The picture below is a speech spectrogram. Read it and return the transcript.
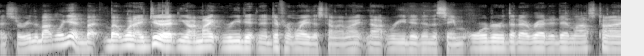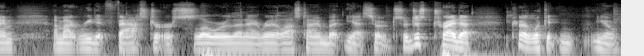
I start reading the Bible again. But but when I do it, you know, I might read it in a different way this time. I might not read it in the same order that I read it in last time. I might read it faster or slower than I read it last time. But yeah, so so just try to try to look at you know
